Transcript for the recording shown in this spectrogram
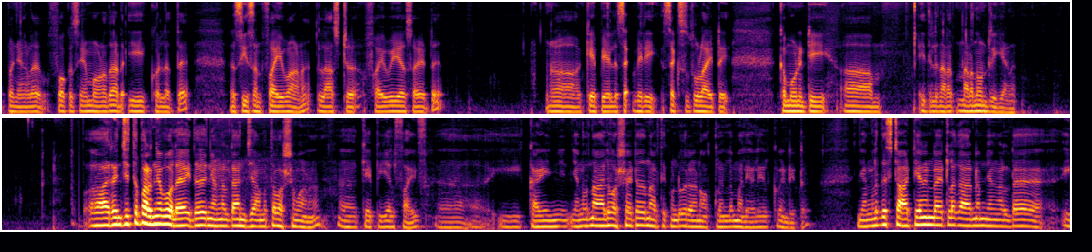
ഇപ്പോൾ ഞങ്ങൾ ഫോക്കസ് ചെയ്യാൻ പോണത് ഈ കൊല്ലത്തെ സീസൺ ഫൈവ് ആണ് ലാസ്റ്റ് ഫൈവ് ഇയേഴ്സായിട്ട് K P L very successful ആയിട്ട് കമ്മ്യൂണിറ്റി ഇതിൽ നട നടന്നുകൊണ്ടിരിക്കുകയാണ്. രഞ്ജിത്ത് പറഞ്ഞ പോലെ ഇത് ഞങ്ങളുടെ അഞ്ചാമത്തെ വർഷമാണ് കെ പി എൽ ഫൈവ് ഈ കഴിഞ്ഞ് ഞങ്ങൾ നാല് വർഷമായിട്ട് ഇത് നടത്തിക്കൊണ്ടുവരികയാണ് ഓക്ലൻഡിലെ മലയാളികൾക്ക് വേണ്ടിയിട്ട്. ഞങ്ങളിത് സ്റ്റാർട്ട് ചെയ്യാനുണ്ടായിട്ടുള്ള കാരണം ഞങ്ങളുടെ ഈ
